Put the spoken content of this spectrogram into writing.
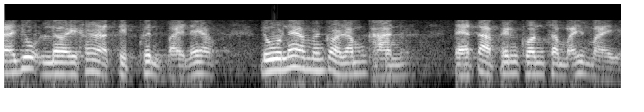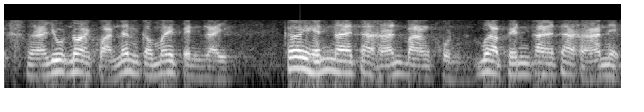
อายุเลยห้าสิบขึ้นไปแล้ว ดูแล้วมันก็รำคาญ แต่ถ้าเป็นคนสมัยใหม่ อายุน้อยกว่านั่นก็ไม่เป็นไร เคยเห็นนายทหารบางคน เมื่อเป็นนายทหารเนี่ย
